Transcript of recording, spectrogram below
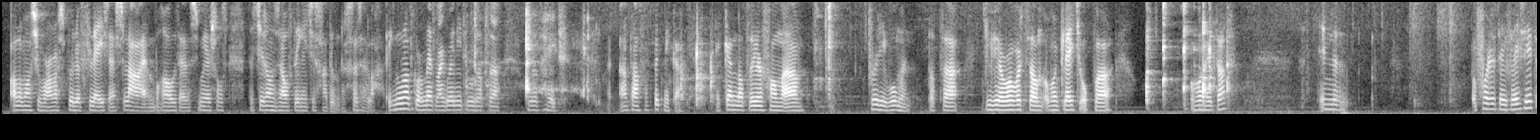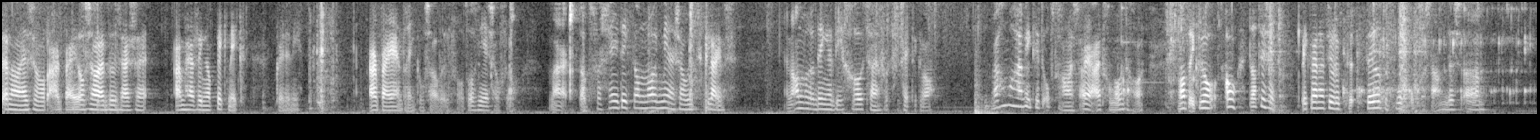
allemaal warme spullen, vlees en sla en brood en smeersels, dat je dan zelf dingetjes gaat doen. Dat is gezellig. Ik noem dat gourmet, maar ik weet niet hoe dat, hoe dat heet. Aan tafel picknicken. Ik ken dat weer van uh, Pretty Woman. Dat uh, Julia Roberts dan op een kleedje op, hoe heet dat? In de, voor de tv zit en dan heeft ze wat aardbeien of zo. En toen zei ze, I'm having a picnic. Ik weet het niet aardbeien en drinken of zo. Veel. Het was niet eens zoveel. Maar dat vergeet ik dan nooit meer, zoiets kleins. En andere dingen die groot zijn, vergeet ik wel. Waarom heb ik dit op trouwens? Oh ja, uit gewoonte gewoon. Want ik wil. Oh, dat is het. Ik ben natuurlijk te, veel te vroeg opgestaan. Dus uh,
